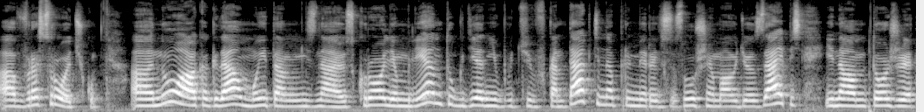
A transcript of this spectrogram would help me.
а, в рассрочку. А, ну а когда мы там, не знаю, скроллим ленту, где-нибудь ВКонтакте, например, или слушаем аудиозапись, и нам тоже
